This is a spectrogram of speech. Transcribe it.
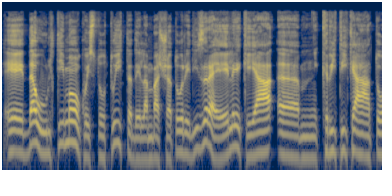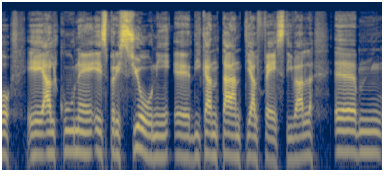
e da ultimo questo tweet dell'ambasciatore di Israele che ha ehm, criticato eh, alcune espressioni eh, di cantanti al festival. Ehm,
